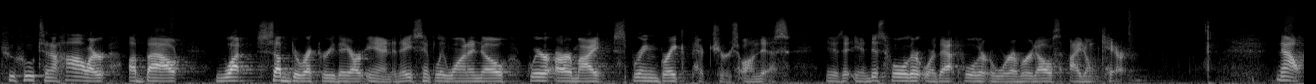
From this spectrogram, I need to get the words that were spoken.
two hoots and a holler about what subdirectory they are in. They simply want to know where are my spring break pictures on this. Is it in this folder or that folder or wherever else? I don't care. Now,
